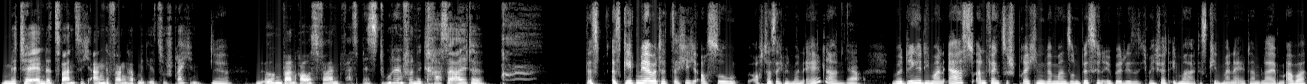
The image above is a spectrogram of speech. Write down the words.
Mitte, Ende 20 angefangen habe, mit ihr zu sprechen. Ja. Und irgendwann rausfand, was bist du denn für eine krasse Alte? Das, es geht mir aber tatsächlich auch so, auch tatsächlich mit meinen Eltern. Ja. Über Dinge, die man erst anfängt zu sprechen, wenn man so ein bisschen über diese, ich meine, ich werde immer das Kind meiner Eltern bleiben, aber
